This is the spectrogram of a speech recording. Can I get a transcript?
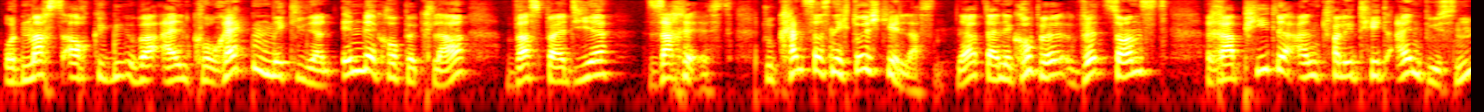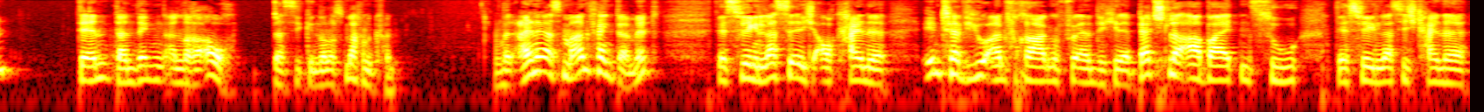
und machst auch gegenüber allen korrekten Mitgliedern in der Gruppe klar, was bei dir Sache ist. Du kannst das nicht durchgehen lassen. Ja? Deine Gruppe wird sonst rapide an Qualität einbüßen, denn dann denken andere auch, dass sie genau das machen können. Und wenn einer erstmal anfängt damit, deswegen lasse ich auch keine Interviewanfragen für irgendwelche Bachelorarbeiten zu, deswegen lasse ich keine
